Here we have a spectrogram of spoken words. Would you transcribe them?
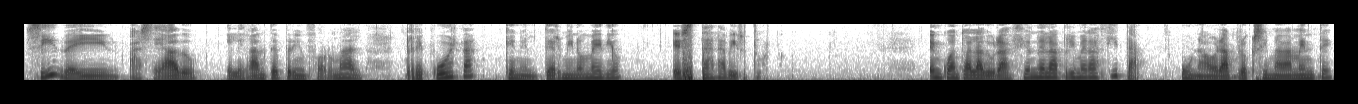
sí de ir aseado, elegante pero informal. Recuerda que en el término medio está la virtud. En cuanto a la duración de la primera cita, una hora aproximadamente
